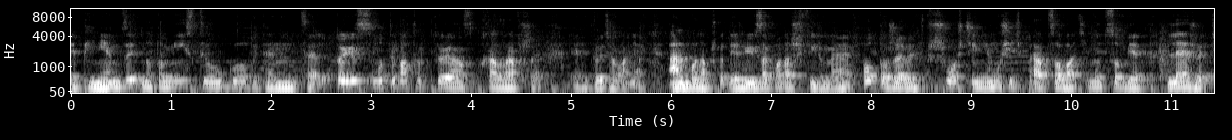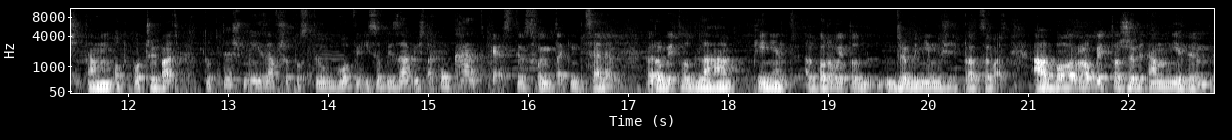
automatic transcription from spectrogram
y, pieniędzy, no to miej z tyłu głowy ten cel. To jest motywator, który nas pcha zawsze y, do działania. Albo na przykład, jeżeli zakładasz firmę po to, żeby w przyszłości nie musieć pracować, móc sobie leżeć i tam odpoczywać, to też miej zawsze to z tyłu głowy i sobie zawieź taką kartkę z tym swoim takim celem. Robię to dla pieniędzy, albo robię to, żeby nie musieć pracować, albo robię to, żeby tam, nie wiem,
